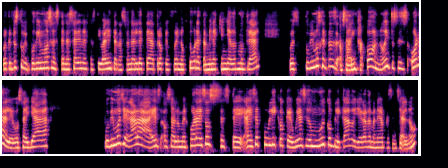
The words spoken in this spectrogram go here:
Porque entonces pudimos este, nacer en el Festival Internacional de Teatro, que fue en octubre, también aquí en Yador, Montreal, pues tuvimos gente, o sea, en Japón, ¿no? Entonces, órale, o sea, ya pudimos llegar a, es, o sea, a lo mejor a esos, este, a ese público que hubiera sido muy complicado llegar de manera presencial, ¿no?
